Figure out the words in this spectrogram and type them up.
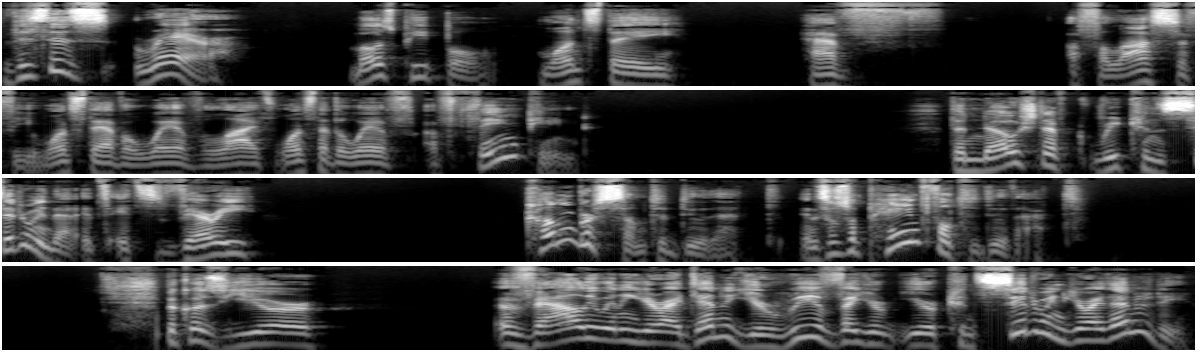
This is rare. Most people, once they have a philosophy, once they have a way of life, once they have a way of, of thinking, the notion of reconsidering that, it's, it's very cumbersome to do that. And it's also painful to do that. Because you're evaluating your identity. You're, re- you're, you're considering your identity.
